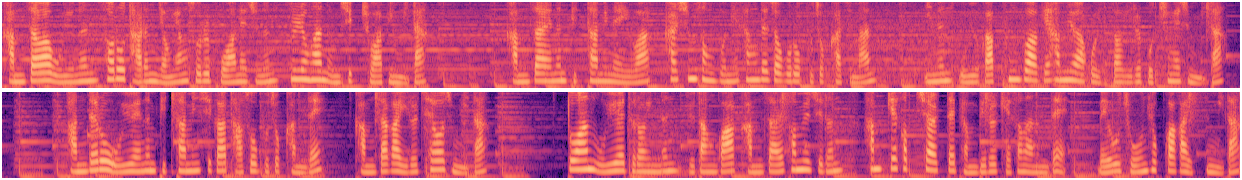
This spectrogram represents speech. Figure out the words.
감자와 우유는 서로 다른 영양소를 보완해주는 훌륭한 음식 조합입니다. 감자에는 비타민 A와 칼슘 성분이 상대적으로 부족하지만 이는 우유가 풍부하게 함유하고 있어 이를 보충해줍니다. 반대로 우유에는 비타민 C가 다소 부족한데 감자가 이를 채워줍니다. 또한 우유에 들어있는 유당과 감자의 섬유질은 함께 섭취할 때 변비를 개선하는데 매우 좋은 효과가 있습니다.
